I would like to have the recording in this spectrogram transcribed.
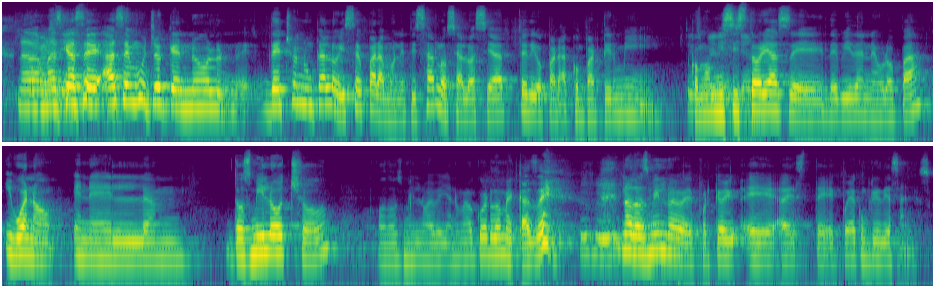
Nada más que hace, hace mucho que no, de hecho nunca lo hice para monetizarlo. O sea, lo hacía, te digo, para compartir mi, como mis historias de, de vida en Europa. Y bueno, en el em, 2008 o 2009, ya no me acuerdo, me casé. No, 2009, porque hoy eh, este, voy a cumplir 10 años.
